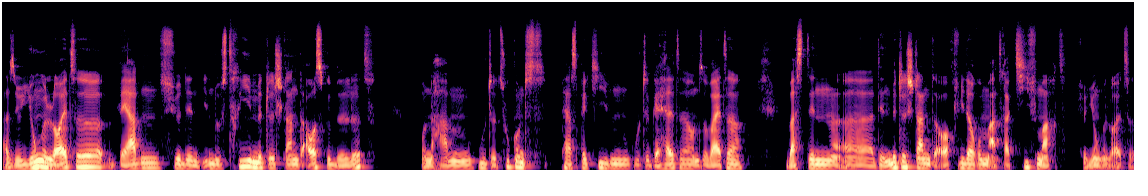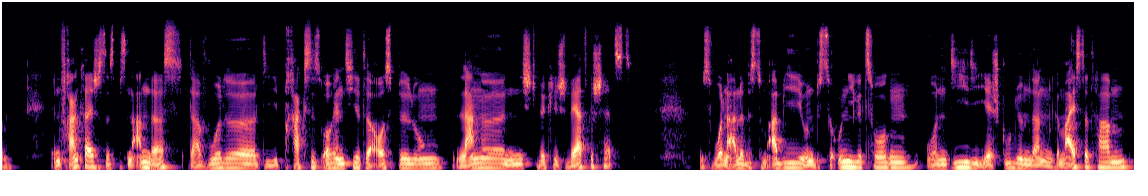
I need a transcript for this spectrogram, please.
Also junge Leute werden für den Industriemittelstand ausgebildet und haben gute Zukunftsperspektiven, gute Gehälter und so weiter, was den, äh, den Mittelstand auch wiederum attraktiv macht für junge Leute. In Frankreich ist das ein bisschen anders. Da wurde die praxisorientierte Ausbildung lange nicht wirklich wertgeschätzt. Es wurden alle bis zum Abi und bis zur Uni gezogen und die, die ihr Studium dann gemeistert haben,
